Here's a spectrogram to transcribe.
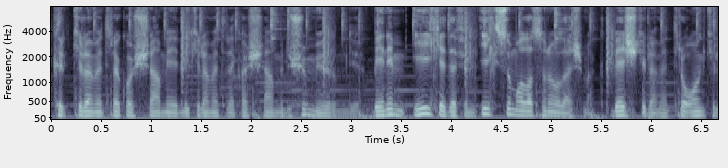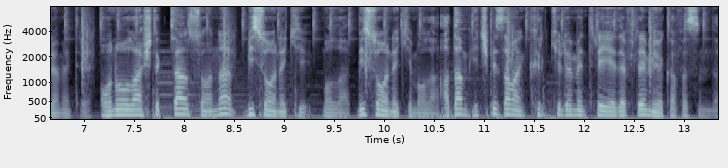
40 kilometre koşacağımı, 50 kilometre koşacağımı düşünmüyorum diyor. Benim ilk hedefim ilk su molasına ulaşmak. 5 kilometre, 10 kilometre. Ona ulaştıktan sonra bir sonraki mola, bir sonraki mola. Adam hiçbir zaman 40 kilometreyi hedeflemiyor kafasında.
